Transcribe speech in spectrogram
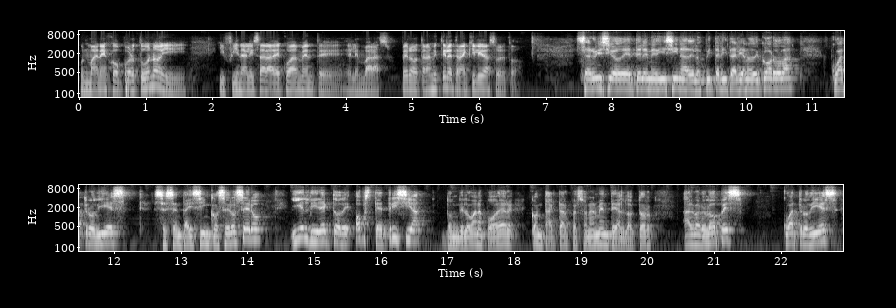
un manejo oportuno y, finalizar adecuadamente el embarazo. Pero transmitirle tranquilidad sobre todo. Servicio de telemedicina del Hospital Italiano de Córdoba, 410-6500 y el directo de obstetricia, donde lo van a poder contactar personalmente al doctor Álvaro López, 410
